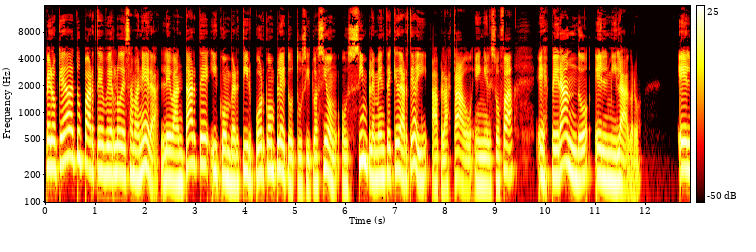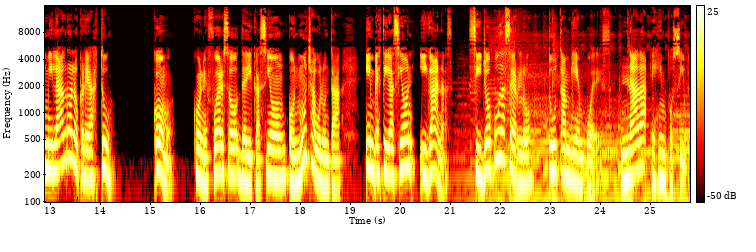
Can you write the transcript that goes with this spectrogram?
Pero queda de tu parte verlo de esa manera, levantarte y convertir por completo tu situación o simplemente quedarte ahí aplastado en el sofá esperando el milagro. El milagro lo creas tú. ¿Cómo? Con esfuerzo, dedicación, con mucha voluntad, investigación y ganas. Si yo pude hacerlo, tú también puedes. Nada es imposible.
